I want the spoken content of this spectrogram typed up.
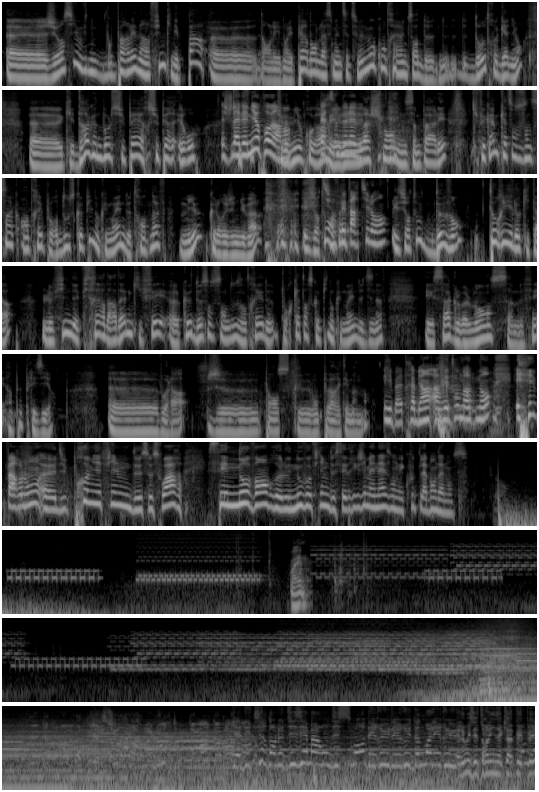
Euh, J'ai aussi envie de vous parler d'un film qui n'est pas euh, dans, les, dans les perdants de la semaine cette semaine, mais au contraire une sorte de- d'autre gagnant, euh, qui est Dragon Ball Super, Super Héros. Je l'avais mis au programme. l'as hein. mis au programme Personne et lâchement nous n'y sommes pas allés, qui fait quand même 465 entrées pour 12 copies, donc une moyenne de 39, mieux que l'origine du mal. Et surtout, Tu en en fait, fais partie, Laurent. et surtout devant Tori et Lokita, le film des frères Dardenne qui fait euh, que 272 entrées de, pour 14 copies, donc une moyenne de 19. Et ça, globalement, ça me fait un peu plaisir. Euh, voilà, je pense qu'on peut arrêter maintenant. Et bah très bien, arrêtons maintenant et parlons euh, du premier film de ce soir. C'est Novembre, le nouveau film de Cédric Jiménez. On écoute la bande-annonce. Ouais. Est en ligne avec la PP.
